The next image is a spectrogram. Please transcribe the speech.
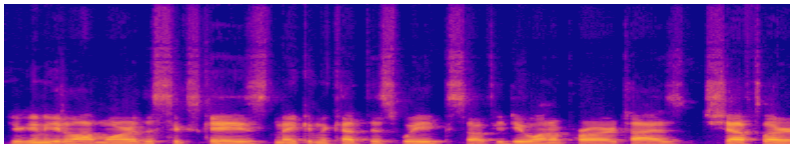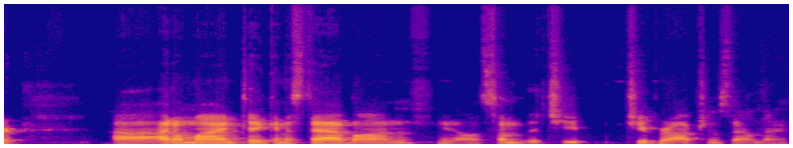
you're going to get a lot more of the 6Ks making the cut this week. So, if you do want to prioritize Scheffler, uh, I don't mind taking a stab on you know some of the cheap cheaper options down there.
